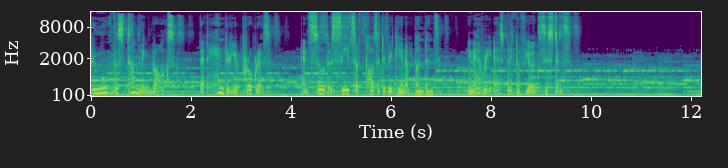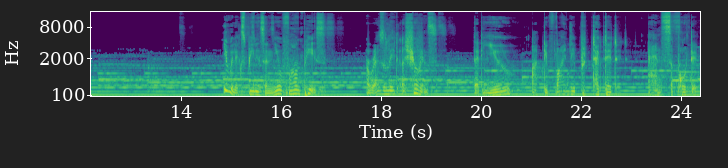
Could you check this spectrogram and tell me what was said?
Remove the stumbling blocks that hinder your progress and sow the seeds of positivity and abundance in every aspect of your existence. You will experience a newfound peace, a resolute assurance that you are divinely protected and supported.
